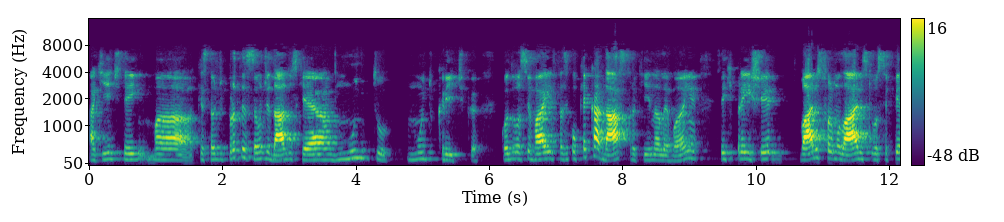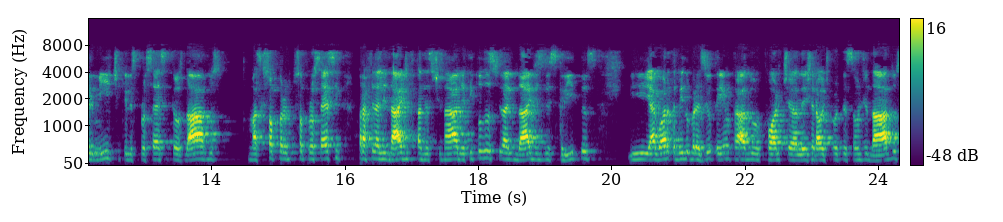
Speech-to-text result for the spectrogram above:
aqui a gente tem uma questão de proteção de dados que é muito, muito crítica. quando você vai fazer qualquer cadastro aqui na Alemanha, tem que preencher vários formulários que você permite que eles processem seus dados, mas que só, só processem para a finalidade que está destinado, e tem todas as finalidades descritas. E agora também no Brasil tem entrado forte a Lei Geral de Proteção de Dados.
